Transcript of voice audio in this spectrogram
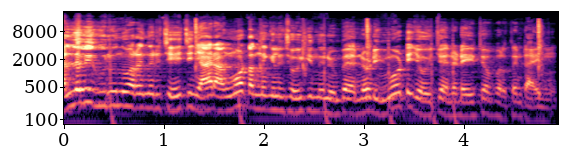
പല്ലവി ഗുരു എന്ന് പറയുന്ന ഒരു ചേച്ചി ഞാൻ അങ്ങോട്ട് എന്തെങ്കിലും ചോദിക്കുന്നതിന് മുമ്പ് എന്നോട് ഇങ്ങോട്ട് ചോദിച്ചു എന്റെ ഡേറ്റ് ഓഫ് ബർത്ത് ടൈമും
